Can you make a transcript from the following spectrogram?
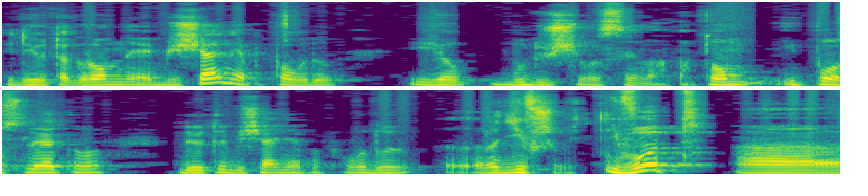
и дают огромные обещания по поводу ее будущего сына. А потом и после этого дает обещание по поводу э, родившегося. И вот э,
